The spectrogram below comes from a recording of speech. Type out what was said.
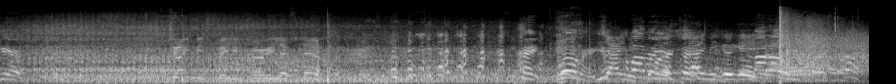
here. Jamie's feeling very left out. Hey, Wilmer, you come over here. Jamie, go get Come on over here.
